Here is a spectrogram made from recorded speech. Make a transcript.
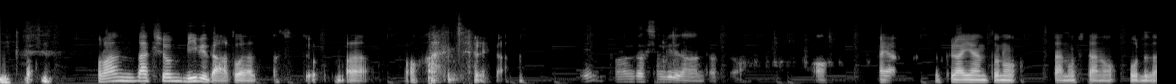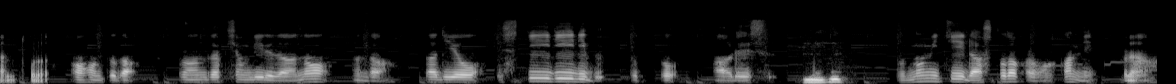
トランザクションビルダーとかだったら、ちょっと、まだわかるんじゃないか。え？トランザクションビルダーなんてあった？クライアントの下の下のフォルダのところ。あ、本当だ。トランザクションビルダーの、なんだ、スタディオ stdlib.rs。うんどのみちラストだからわかんねえ。これは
